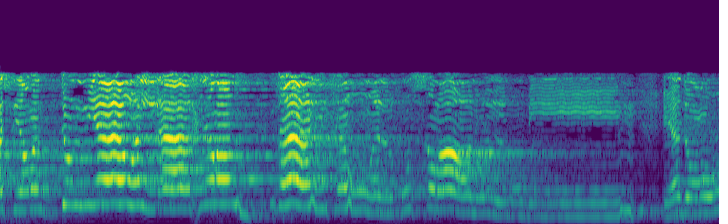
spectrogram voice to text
خسر الدنيا والآخرة ذلك هو الخسران المبين. يدعو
